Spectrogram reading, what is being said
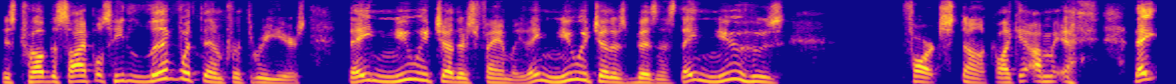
His 12 disciples, he lived with them for three years. They knew each other's family, they knew each other's business, they knew whose fart stunk. Like, I mean, they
